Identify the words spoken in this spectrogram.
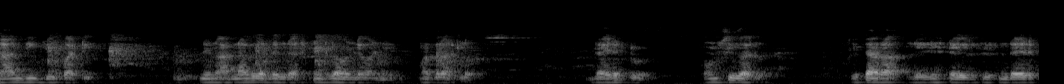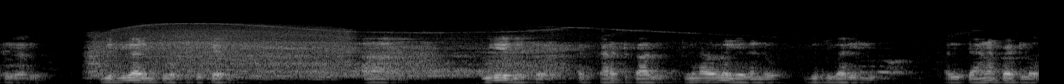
గాంధీ జూపాటి నేను అర్నాథ్ గారి దగ్గర అసిస్టెంట్గా ఉండేవాడిని మద్రాసులో. డైరెక్టర్ వంశీ గారు సితారా లేడీస్ స్టైల్ చేసిన డైరెక్టర్ గారు గిరిజి గారికి ఒకటి పెట్టారు. వీడియో చేశారు అది కరెక్ట్ కాదు. టీనగర్లో లేదండి గిరిజి గారి ఇల్లు. అది తేనపేటలో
